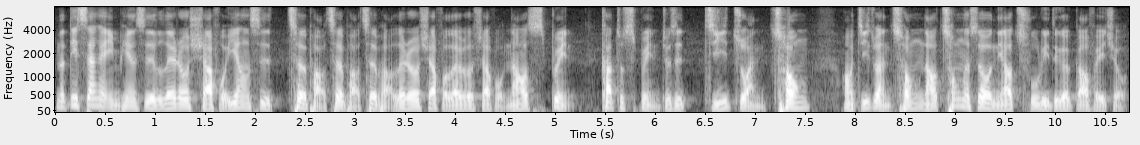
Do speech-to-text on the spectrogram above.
那第三个影片是 lateral shuffle，一样是侧跑、侧跑、侧跑，lateral shuffle，lateral shuffle，然后 sprint，cut to sprint，就是急转冲，哦，急转冲，然后冲的时候你要处理这个高飞球，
